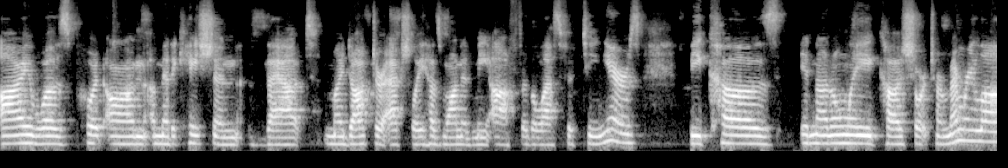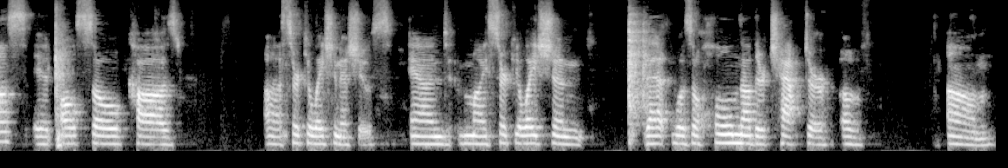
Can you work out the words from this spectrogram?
I was put on a medication that my doctor actually has wanted me off for the last 15 years because it not only caused short term memory loss, it also caused uh, circulation issues. And my circulation, that was a whole nother chapter of um,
